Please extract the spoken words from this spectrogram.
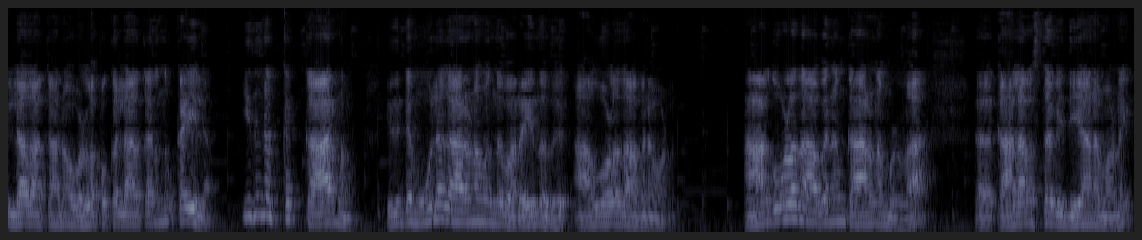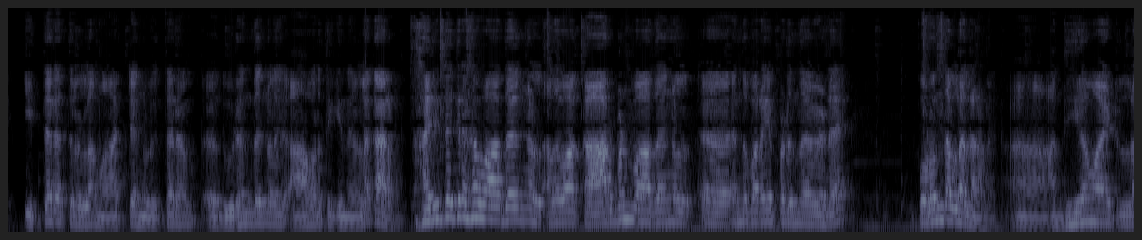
ഇല്ലാതാക്കാനോ വെള്ളപ്പൊക്കം ഇല്ലാതാക്കാനൊന്നും കഴിയില്ല. ഇതിനൊക്കെ കാരണം ഇതിന്റെ മൂല കാരണം എന്ന് പറയുന്നത് ആഗോളതാപനമാണ്. ആഗോളതാപനം കാരണമുള്ള കാലാവസ്ഥാ വ്യതിയാനമാണ് ഇത്തരത്തിലുള്ള മാറ്റങ്ങൾ ഇത്തരം ദുരന്തങ്ങൾ ആവർത്തിക്കുന്നതിനുള്ള കാരണം. ഹരിതഗ്രഹ വാതകങ്ങൾ അഥവാ കാർബൺ വാതകങ്ങൾ എന്ന് പറയപ്പെടുന്നവയുടെ പുറന്തള്ളലാണ്. അധികമായിട്ടുള്ള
